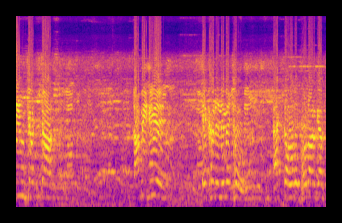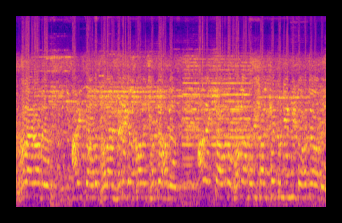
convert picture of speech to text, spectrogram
তিন চারটা দাবি দিয়ে এখানে নেমেছো। একটা হলো ভোলার গ্যাস, ভোলায় হবে আরেকটা হলো ভোলার মেডিকেল কলেজ হতে হবে, আরেকটা হলো ভোলা বরিশাল সেতু নির্মিত হতে হবে।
